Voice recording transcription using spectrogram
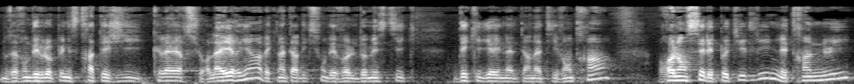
Nous avons développé une stratégie claire sur l'aérien avec l'interdiction des vols domestiques dès qu'il y a une alternative en train, relancer les petites lignes, les trains de nuit,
